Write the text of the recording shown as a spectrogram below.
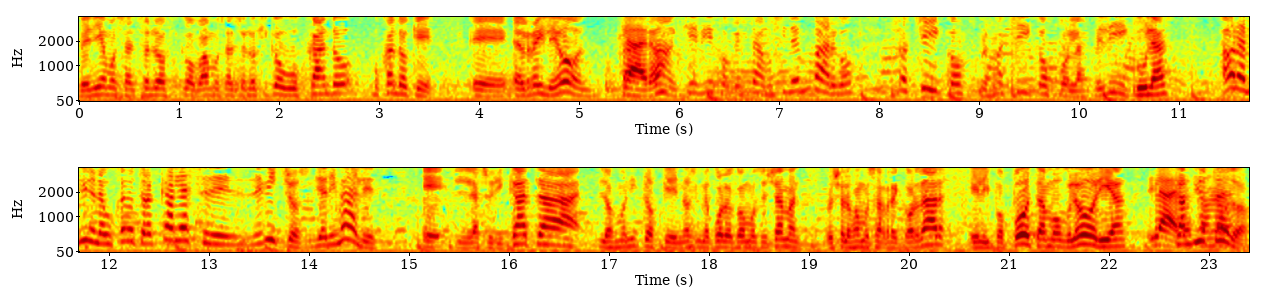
veníamos al zoológico, vamos al zoológico buscando, ¿buscando qué? Eh, el Rey León, Claro. Tarzán, qué viejo que estamos. Sin embargo, los chicos, los más chicos, por las películas, ahora vienen a buscar otra clase de, de bichos, de animales. Eh, la suricata, los monitos que no me acuerdo cómo se llaman, pero ya los vamos a recordar, el hipopótamo, Gloria. Eh, Claro, cambió todo,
